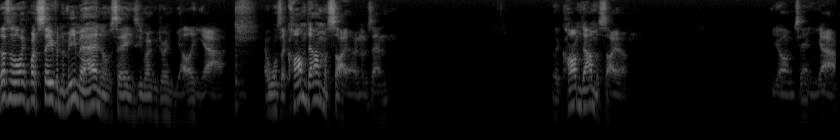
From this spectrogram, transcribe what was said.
Doesn't look like much saving to me, man. You know what I'm saying? You see Michael Jordan yelling, yeah. Everyone's like, calm down, Messiah. You know what I'm saying? Like, calm down, Messiah. You know what I'm saying? Yeah.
